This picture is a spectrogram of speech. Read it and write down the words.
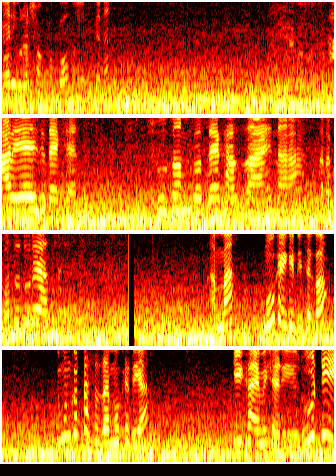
গাড়িগুলোর সংখ্যা কম হয়েছে না? আর, এই যে দেখেন, সুজন দেখা যায় না। তারা কত দূরে আছে? আম্মা, মুখে কি দিছে গো। এমন করতেছে যায় মুখে দিয়া। কি খায় মিশারি? রুটি।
